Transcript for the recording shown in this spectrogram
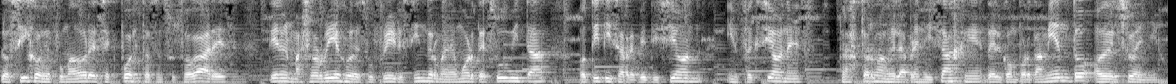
Los hijos de fumadores expuestos en sus hogares tienen mayor riesgo de sufrir síndrome de muerte súbita, otitis a repetición, infecciones, trastornos del aprendizaje, del comportamiento o del sueño,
